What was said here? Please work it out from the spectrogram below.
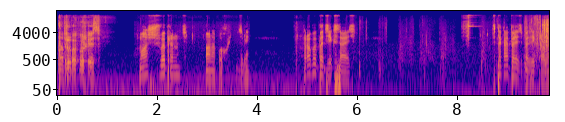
На трупах пушка есть. Можешь выпрыгнуть? Ладно, похуй, забей. Пробуй под зиг ставить. Такая под под зиг пробуй.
